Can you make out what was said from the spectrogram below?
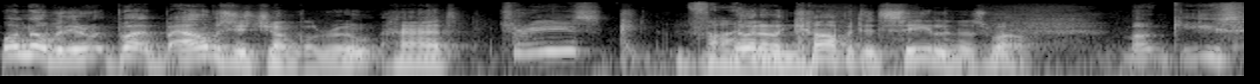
well, no, but, the, but but Elvis's jungle room had trees, no, it had a carpeted ceiling as well. monkeys.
